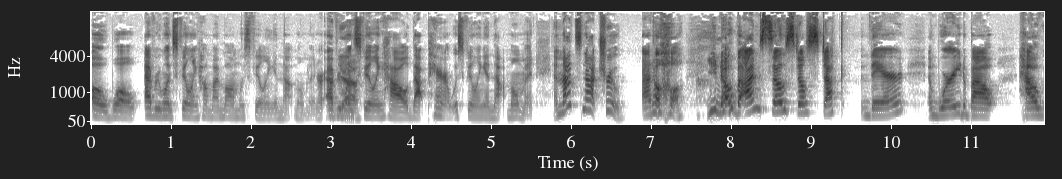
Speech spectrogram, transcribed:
"Oh, well, everyone's feeling how my mom was feeling in that moment or everyone's Yeah. feeling how that parent was feeling in that moment." And that's not true at all. You know, but I'm so still stuck there and worried about how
